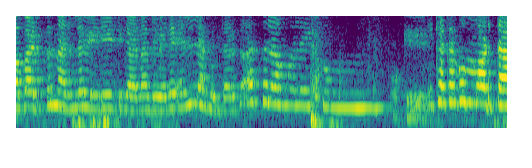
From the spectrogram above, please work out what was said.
അപ്പൊ അടുത്ത നല്ല വീഡിയോ ആയിട്ട് കാണാം അതുവരെ എല്ലാ കൂട്ടുകാർക്കും അസ്സലാമലൈക്കും ഇക്കൊക്കെ ഉമ്മ കൊടുത്താ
